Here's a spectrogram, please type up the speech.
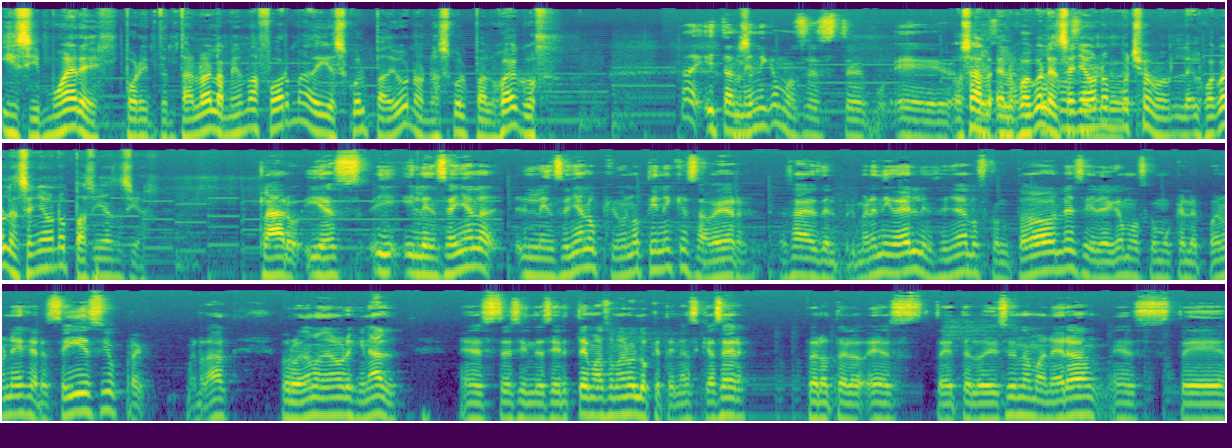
y si muere por intentarlo de la misma forma es culpa de uno no es culpa del juego Ah, y también, digamos, este. eh, o sea el mencionar juego le enseña a uno mucho el juego le enseña a uno paciencia Claro, y es y, y le enseña la- le enseña lo que uno tiene que saber. O sea, desde el primer nivel le enseña los controles y digamos como que le pone un ejercicio, ¿verdad? Pero de una manera original. Este, sin decirte más o menos lo que tenías que hacer. Pero te lo, este, te lo dice de una manera, este,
